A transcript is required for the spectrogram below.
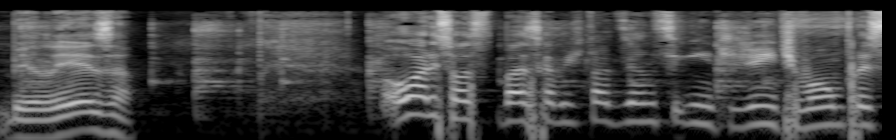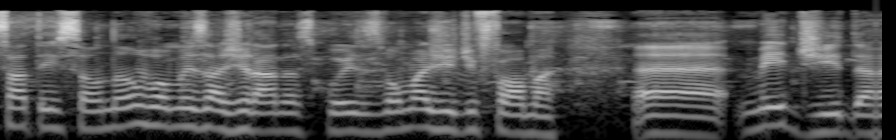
beleza? O Aristóteles basicamente está dizendo o seguinte, gente, vamos prestar atenção, não vamos exagerar nas coisas, vamos agir de forma é, medida,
